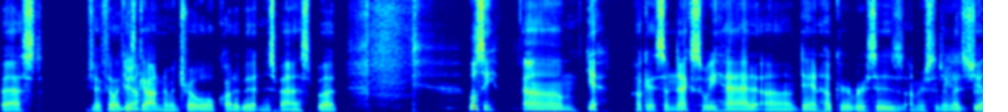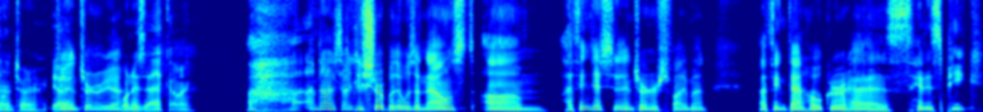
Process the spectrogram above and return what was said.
best, which I feel like Yeah. has gotten him in trouble quite a bit in his past. But we'll see. Um, yeah. Okay, so next we had uh, Dan Hooker versus I'm assuming Jalen that's Jalen Turner. Yeah. Jalen Turner, yeah. When is that coming? I'm not exactly sure, but it was announced. Um, I think that's Jalen Turner's fight, man. I think Dan Hooker has hit his peak.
